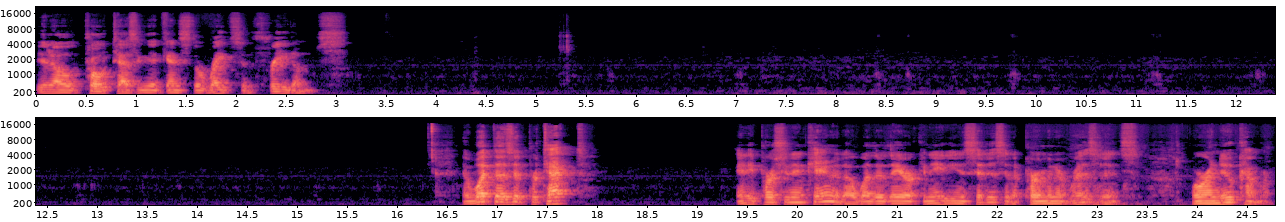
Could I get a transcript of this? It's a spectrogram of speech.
you know, protesting against the rights and freedoms. And what does it protect? Any person in Canada, whether they are a Canadian citizen, a permanent resident, or a newcomer,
